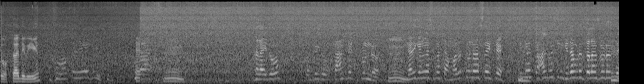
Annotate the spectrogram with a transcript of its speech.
ಹೋಗ್ತಾ ಹ್ಮ್. ಅಲ್ಲ ಇದು ಇದು ಕಾಂಕ್ರೀಟ್ ತುಂಡು. ನನಗೆ ಹೆಂಗ ಗೊತ್ತಾ? ಮರದ ತುಂಡು ಅನಿಸ್ತೈತೆ ಕಾಲ್ ಬಿಟ್ಟು ಗಿಡ ಬಿಡುತ್ತಲ್ಲ ಅನ್ಸ್ಬಿಡುತ್ತೆ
